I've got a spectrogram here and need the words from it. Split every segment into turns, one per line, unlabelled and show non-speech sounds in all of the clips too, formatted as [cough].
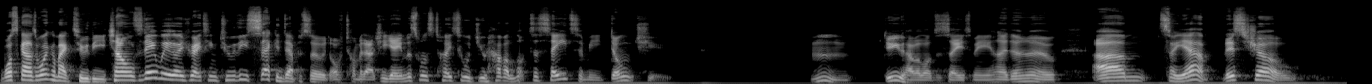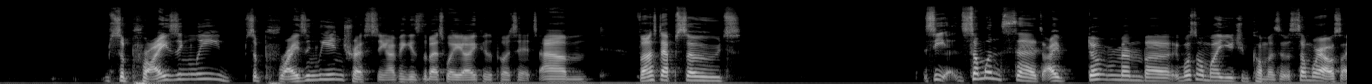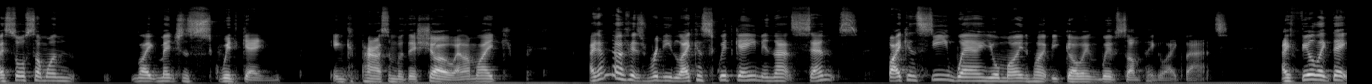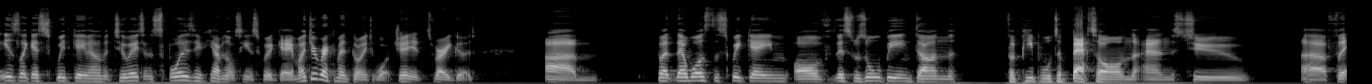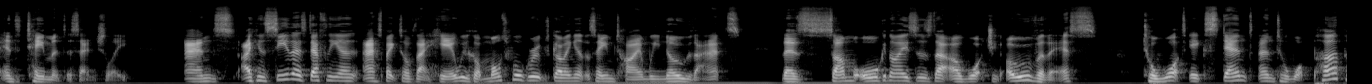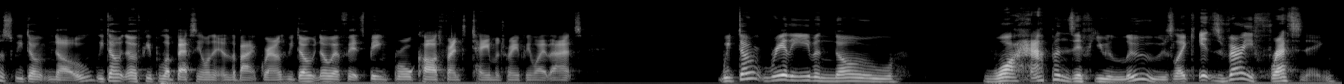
What's guys, welcome back to the channel. Today we're going to be reacting to the second episode of Tomodachi Game. This one's titled You Have a Lot to Say to Me, Don't You? Hmm, do you have a lot to say to me? I don't know. Um, so yeah, this show, surprisingly, surprisingly interesting, I think is the best way I could put it. Um, first episode... See, someone said, I don't remember, it wasn't on my YouTube comments, it was somewhere else, I saw someone like mention Squid Game in comparison with this show, and I'm like, I don't know if it's really like a Squid Game in that sense, but I can see where your mind might be going with something like that. I feel like there is like a Squid Game element to it, and spoilers if you have not seen Squid Game, I do recommend going to watch it. It's very good. Um, but there was the Squid Game of this was all being done for people to bet on and to uh, for entertainment essentially. And I can see there's definitely an aspect of that here. We've got multiple groups going at the same time. We know that. There's some organizers that are watching over this. To what extent and to what purpose, we don't know. We don't know if people are betting on it in the background. We don't know if it's being broadcast for entertainment or anything like that. We don't really even know what happens if you lose. Like, it's very threatening.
